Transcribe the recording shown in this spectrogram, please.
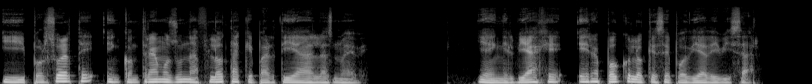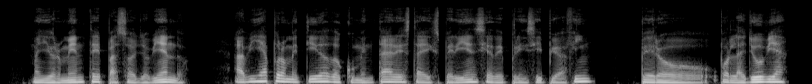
y por suerte encontramos una flota que partía a las 9. Y en el viaje era poco lo que se podía divisar. Mayormente pasó lloviendo. Había prometido documentar esta experiencia de principio a fin, pero por la lluvia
